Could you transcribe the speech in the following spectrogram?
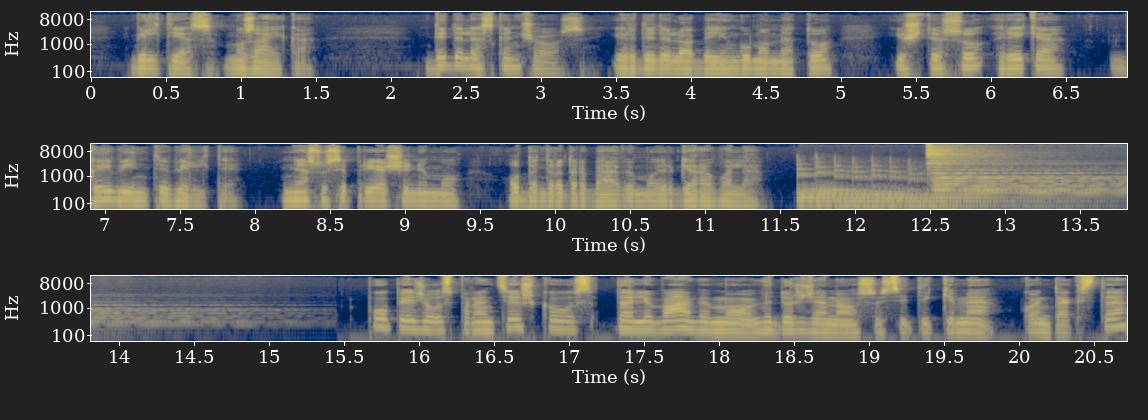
- vilties mozaika. Didelės kančios ir didelio abejingumo metu iš tiesų reikia gaivinti viltį, nesusipriešinimu, o bendradarbiavimo ir gera valia. popiežiaus Pranciškaus dalyvavimo viduržėmio susitikime kontekste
